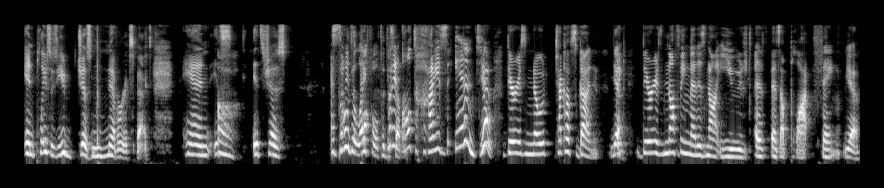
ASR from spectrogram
in places you just never expect. And it's Oh. it's just And- so it's delightful all- to But discover. it all ties in too. Yeah. There is no Chekhov's gun. Yeah. Like there is nothing that is not used as as a plot thing. yeah.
